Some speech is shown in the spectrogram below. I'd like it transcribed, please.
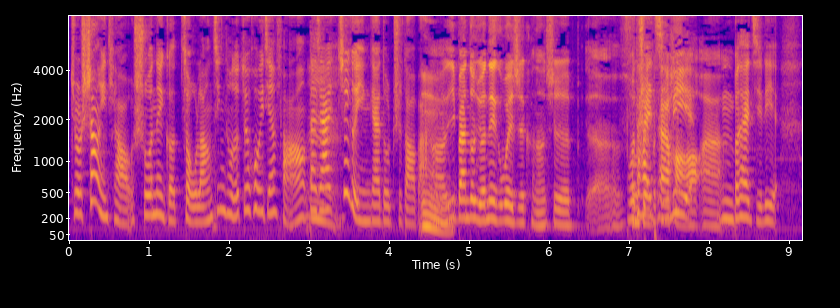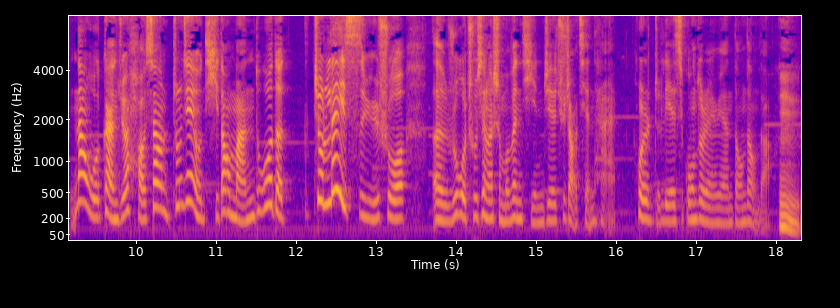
就是上一条说那个走廊尽头的最后一间房，大家这个应该都知道吧？嗯啊、一般都觉得那个位置可能是呃不不太吉利啊。嗯，不太吉利。那我感觉好像中间有提到蛮多的，就类似于说，呃，如果出现了什么问题，你直接去找前台或者联系工作人员等等的。嗯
